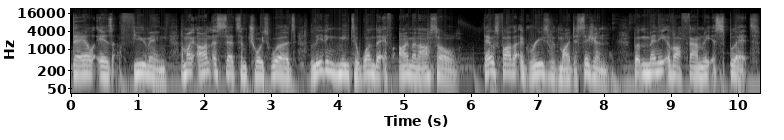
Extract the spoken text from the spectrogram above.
Dale is fuming, and my aunt has said some choice words, leading me to wonder if I'm an asshole. Dale's father agrees with my decision, but many of our family is split.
